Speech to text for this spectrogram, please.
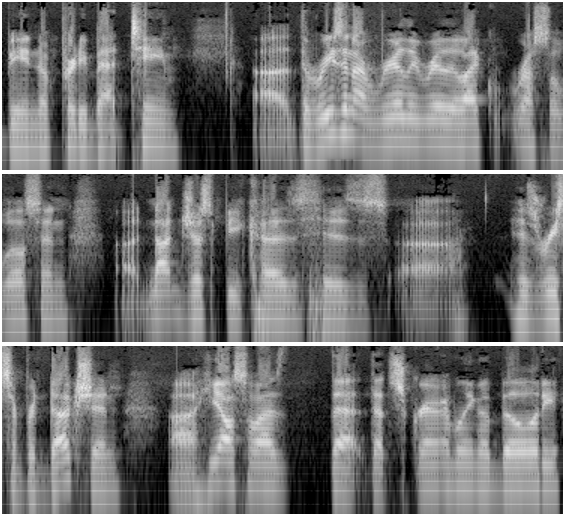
being a pretty bad team. Uh, the reason I really really like Russell Wilson, uh, not just because his uh, his recent production, uh, he also has that that scrambling ability,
